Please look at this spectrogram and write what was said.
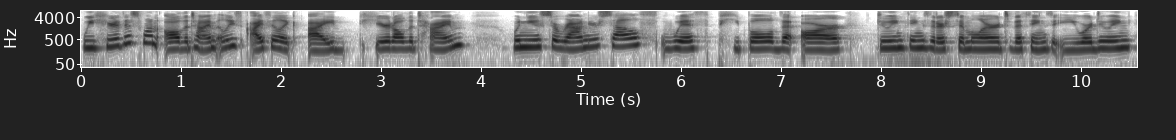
we hear this one all the time. At least I feel like I hear it all the time. When you surround yourself with people that are doing things that are similar to the things that you are doing,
